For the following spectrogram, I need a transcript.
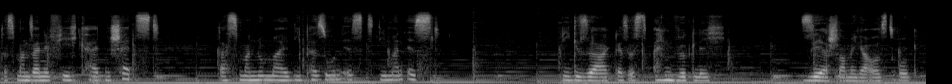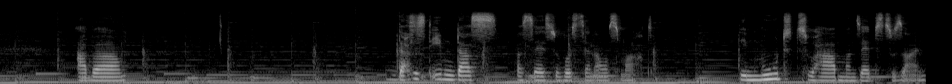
dass man seine Fähigkeiten schätzt, dass man nun mal die Person ist, die man ist. Wie gesagt, das ist ein wirklich sehr schwammiger Ausdruck. Aber das ist eben das, was Selbstbewusstsein ausmacht. Den Mut zu haben, man selbst zu sein.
